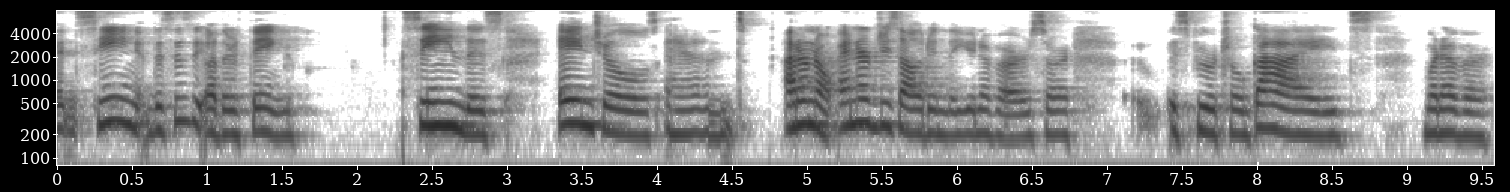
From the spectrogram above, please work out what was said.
and seeing this is the other thing seeing this angels and i don't know energies out in the universe or uh, spiritual guides whatever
